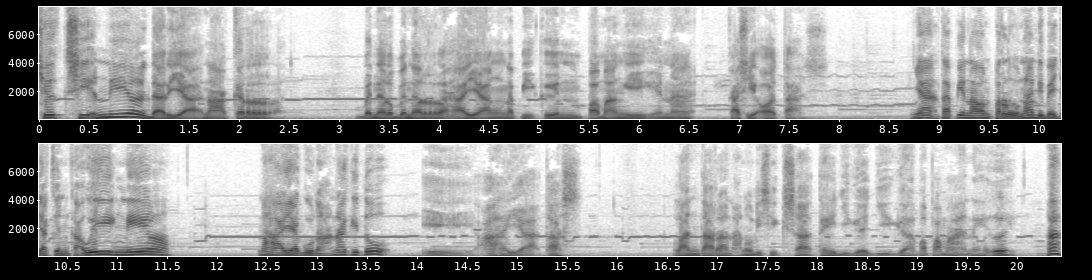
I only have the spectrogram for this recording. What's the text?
Cek si Enil dari naker bener-bener hayang nepikin pamangi hena kasih otas. Nya tapi naon perluna dibejakin kawing Nil? Nah aya gunana gitu ih aya tas. lantaran anu disiksa teh juga juga Bapak maneh Hah?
